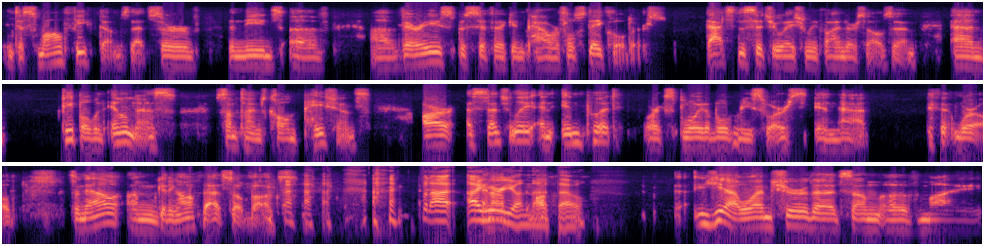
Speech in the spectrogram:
into small fiefdoms that serve the needs of uh, very specific and powerful stakeholders. That's the situation we find ourselves in. And people with illness, sometimes called patients, are essentially an input or exploitable resource in that world. So now I'm getting off that soapbox. but I, I hear I'll, you on that I'll, though. Yeah, well, I'm sure that some of my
